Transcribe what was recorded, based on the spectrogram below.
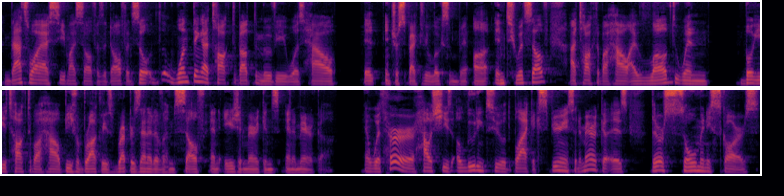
and that's why I see myself as a dolphin so one thing I talked about the movie was how it introspectively looks uh, into itself I talked about how I loved when Boogie talked about how beef and broccoli is representative of himself and Asian Americans in America and with her, how she's alluding to the black experience in America is there are so many scars,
